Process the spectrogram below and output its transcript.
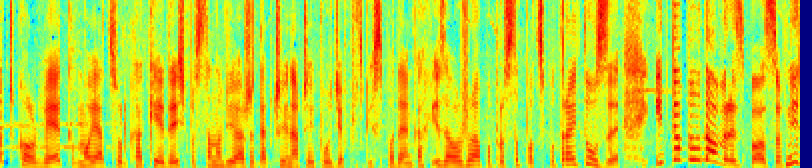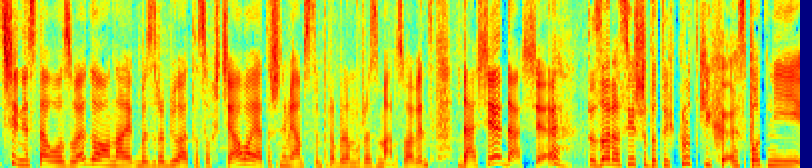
Aczkolwiek moja córka kiedyś postanowiła, że tak czy inaczej pójdzie w krótkich spodenkach i założyła po prostu pod spód rajtuzy. I to był dobry sposób. Nic się nie stało złego, ona jakby zrobiła to, co chciała. Ja też nie miałam z tym problemu, że zmarzła, więc da się, da się. To zaraz jeszcze do tych krótkich spodni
